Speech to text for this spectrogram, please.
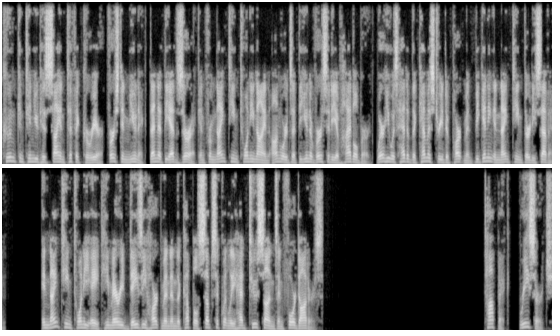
Kuhn continued his scientific career, first in Munich, then at the ETH Zurich and from 1929 onwards at the University of Heidelberg, where he was head of the chemistry department beginning in 1937. In 1928 he married Daisy Hartmann and the couple subsequently had two sons and four daughters. Research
